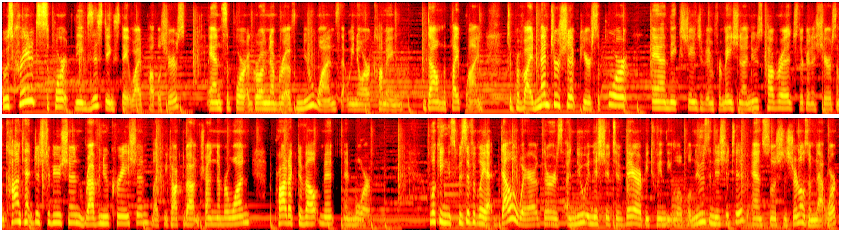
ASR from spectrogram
It was created to support the existing statewide publishers and support a growing number of new ones that we know are coming down the pipeline to provide mentorship, peer support, and the exchange of information on news coverage. They're going to share some content distribution, revenue creation, like we talked about in trend number one, product development, and more. Looking specifically at Delaware, there's a new initiative there between the Local News Initiative and Solutions Journalism Network.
